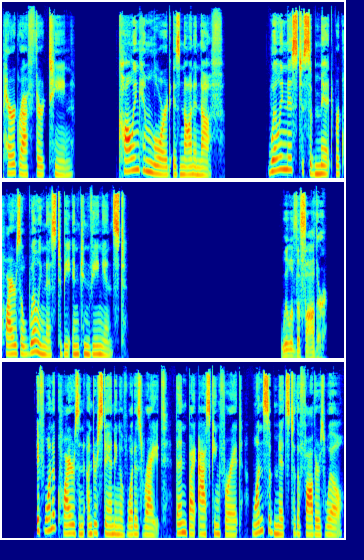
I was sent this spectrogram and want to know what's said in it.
paragraph 13. Calling him Lord is not enough. Willingness to submit requires a willingness to be inconvenienced. Will of the Father. If one acquires an understanding of what is right, then by asking for it, one submits to the Father's will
